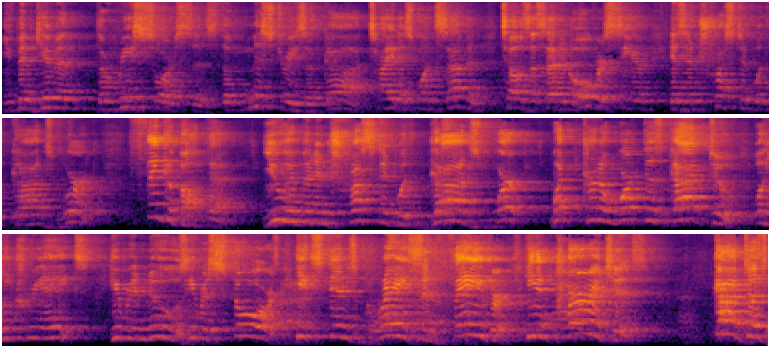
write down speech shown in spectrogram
You've been given the resources, the mysteries of God. Titus 1:7 tells us that an overseer is entrusted with God's work. Think about that. You have been entrusted with God's work. What kind of work does God do? Well, He creates, He renews, He restores, He extends grace and favor, He encourages. God does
